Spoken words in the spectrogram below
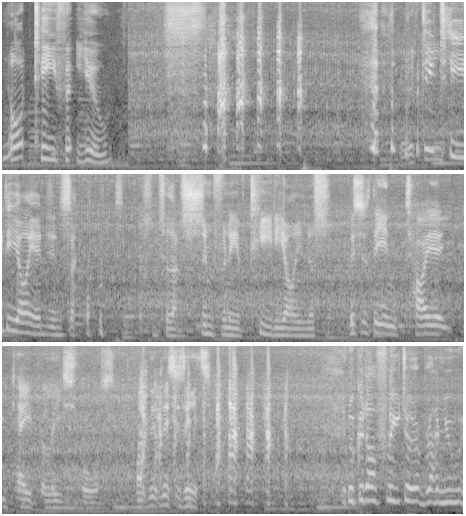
No tea for you. T- TDI engine sounds. Listen to that symphony of TDI-ness. This is the entire UK police force. Like, th- this is it. Look at our fleet of brand new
